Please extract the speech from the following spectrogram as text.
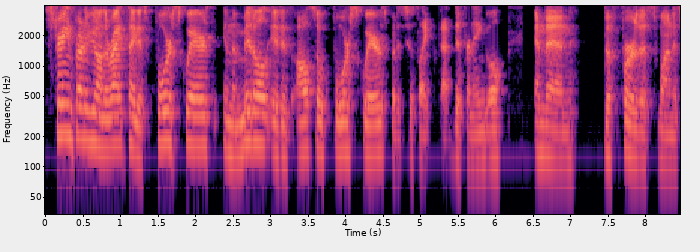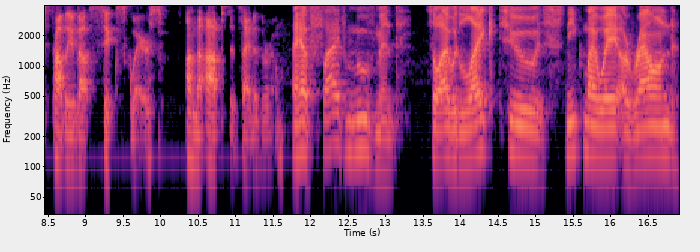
straight in front of you on the right side is four squares. In the middle, it is also four squares, but it's just like that different angle. And then the furthest one is probably about six squares on the opposite side of the room. I have five movement, so I would like to sneak my way around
